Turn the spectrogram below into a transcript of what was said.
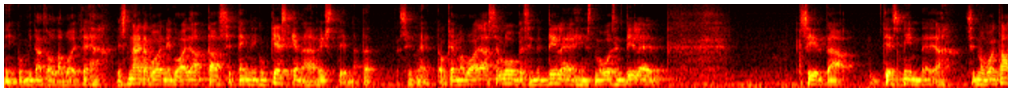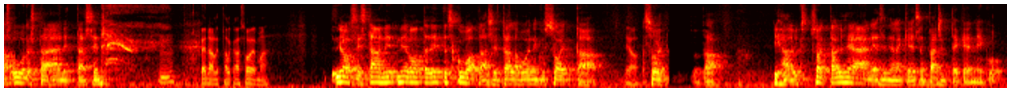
niin kuin, mitä tuolla voi tehdä. Ja sit näitä voi niin kuin, ajaa taas sitten niin kuin keskenään ristiin näitä sinne, että okei mä voin ajaa sen loopin sinne delayhin, sitten mä voin sen delayn siirtää ties minne ja sitten mä voin taas uudestaan äänittää sen. Mm, pedalit alkaa soimaan. Joo, siis tää on niin, niin että itse kuvataan ja tällä voi niinku soittaa, Joo. soittaa tota, ihan yksi, soittaa yhden äänen ja sen jälkeen sä pääset tekemään niinku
